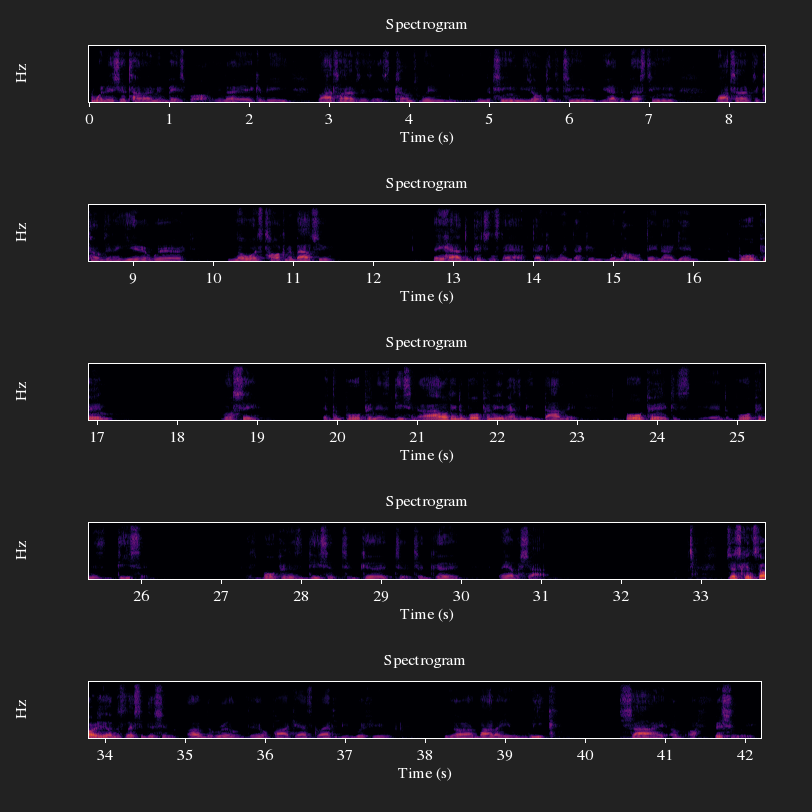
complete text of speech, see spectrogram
when is your time in baseball. You know, it could be a lot of times it, it comes when when the team you don't think the team you have the best team a lot of times it comes in a year where no one's talking about you. They have the pitching staff that can win that can win the whole thing. Now again, the bullpen, we'll see. If the bullpen is decent, I don't think the bullpen even has to be dominant. The bullpen, if eh, the bullpen is decent, if the bullpen is decent to good to, to good, they have a shot. Just getting started here on this latest edition of the Real Deal Podcast. Glad to be with you. We are about a week shy of officially,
